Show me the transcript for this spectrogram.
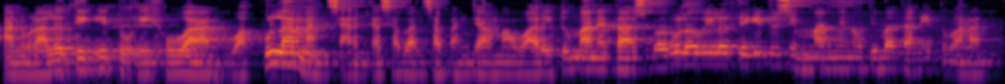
Anu laletik itu ikhwan wakulaman sareng saban-saban jalma waritu maneta baru leuwih leutik itu si man minuti batan itu walad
